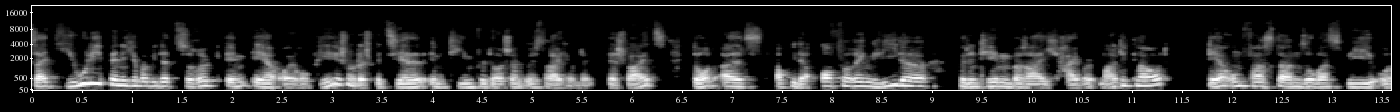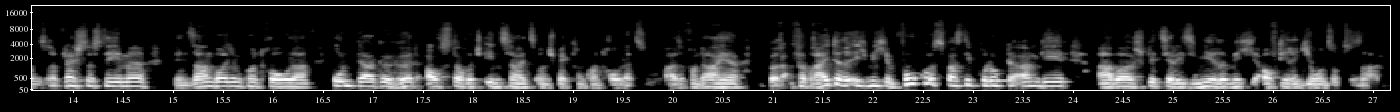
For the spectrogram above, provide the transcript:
Seit Juli bin ich aber wieder zurück im eher europäischen oder speziell im Team für Deutschland, Österreich und der Schweiz. Dort als auch wieder Offering Leader für den Themenbereich Hybrid Multicloud. Der umfasst dann sowas wie unsere Flash-Systeme, den SAN Volume Controller und da gehört auch Storage Insights und Spectrum Control dazu. Also von daher verbreitere ich mich im Fokus, was die Produkte angeht, aber spezialisiere mich auf die Region sozusagen.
